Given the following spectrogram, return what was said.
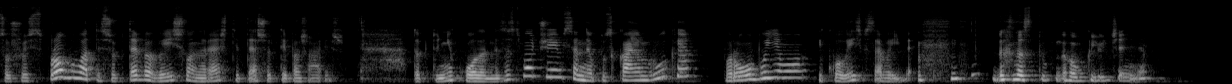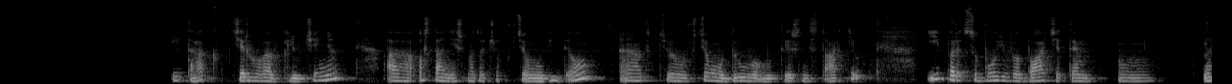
щось спробувати, щоб в тебе вийшло нарешті те, що ти бажаєш. Тобто ніколи не засмучуємося, не опускаємо руки, пробуємо і колись все вийде. До наступного включення. І так, чергове включення. Е, Останній шматочок в цьому відео, е, в цьому другому тижні стартів. І перед собою ви бачите на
